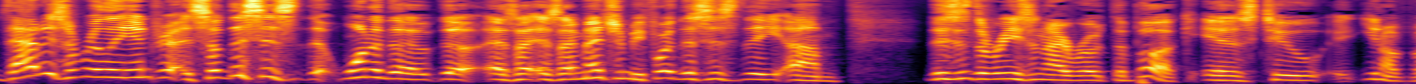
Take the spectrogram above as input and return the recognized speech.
that is a really interesting so this is the, one of the, the as, I, as I mentioned before this is the um this is the reason I wrote the book is to you know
